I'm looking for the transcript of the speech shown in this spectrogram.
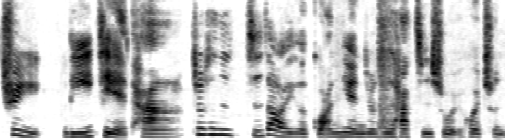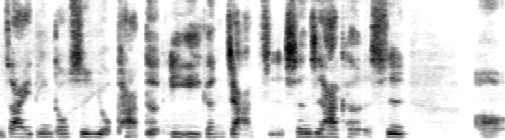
去。理解它，就是知道一个观念，就是它之所以会存在，一定都是有它的意义跟价值，甚至它可能是呃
